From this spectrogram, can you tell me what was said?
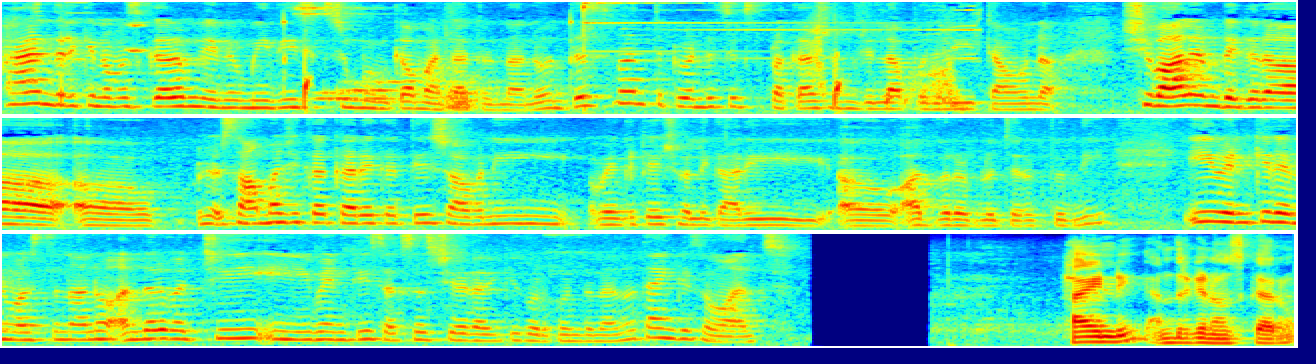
హాయ్ అందరికీ నమస్కారం. నేను మీ డి భూమిక మాట్లాడుతున్నాను. This month twenty six Prakasam జిల్లా పొదిలి టౌన్ శివాలయం దగ్గర సామాజిక కార్యకర్త శ్రావణి వెంకటేశ్వర్లు గారి ఆధ్వర్యంలో జరుగుతుంది. ఈ ఈవెంట్కి నేను వస్తున్నాను. అందరూ వచ్చి ఈ ఈవెంట్కి సక్సెస్ చేయడానికి కోరుకుంటున్నాను. Thank you so much hi అండి అందరికీ నమస్కారం.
